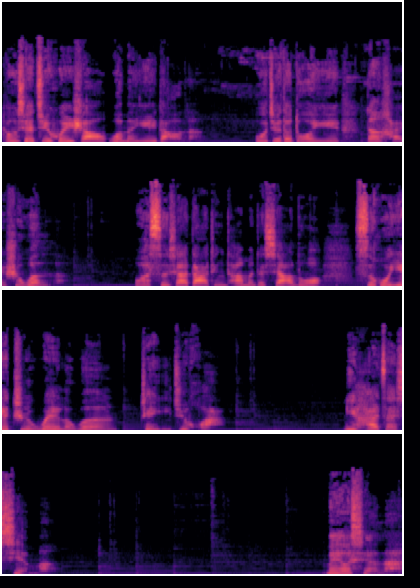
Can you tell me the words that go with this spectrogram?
同学聚会上我们遇到了，我觉得多余，但还是问了。我私下打听他们的下落，似乎也只为了问这一句话：“你还在写吗？”没有写了，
